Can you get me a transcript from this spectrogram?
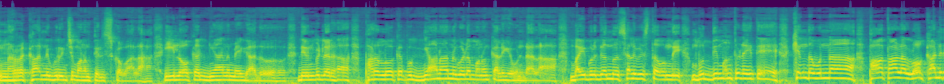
నరకాన్ని గురించి మనం తెలుసుకోవాలా? ఈ లోక జ్ఞానమే కాదు. దేవుని బిడ్డలరా పరలోకపు జ్ఞానాన్ని కూడా మనం కలిగి ఉండాలా? బైబిల్ గ్రంథం సెలవిస్తూ ఉంది బుద్ధిమంతుడైతే కింద ఉన్న పాతాళ లోకాన్ని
